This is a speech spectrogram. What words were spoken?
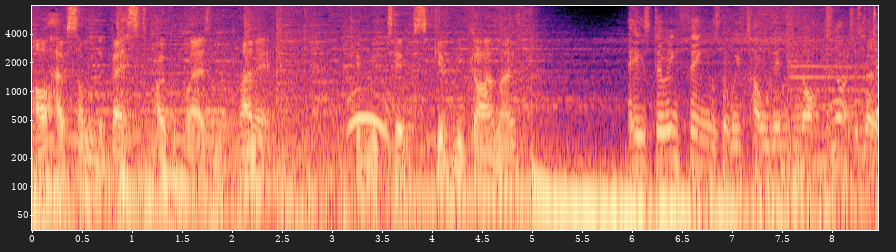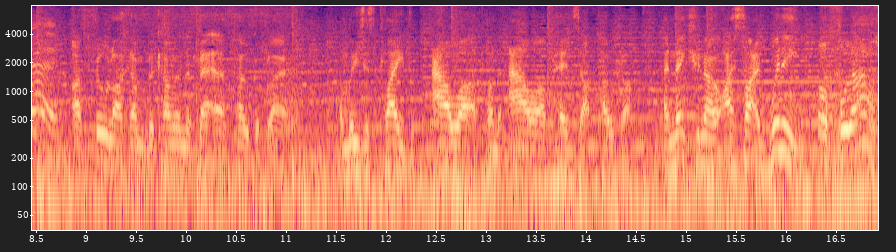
I'll have some of the best poker players on the planet give me tips, give me guidelines. He's doing things that we've told him not, Not to do. I feel like I'm becoming a better poker player. And we just played hour upon hour of heads-up poker. And next you know, I started winning. Oh, full house.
